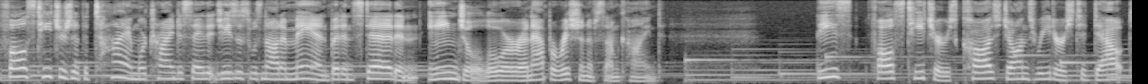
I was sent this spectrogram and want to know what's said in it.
False teachers at the time were trying to say that Jesus was not a man, but instead an angel or an apparition of some kind. These false teachers caused John's readers to doubt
